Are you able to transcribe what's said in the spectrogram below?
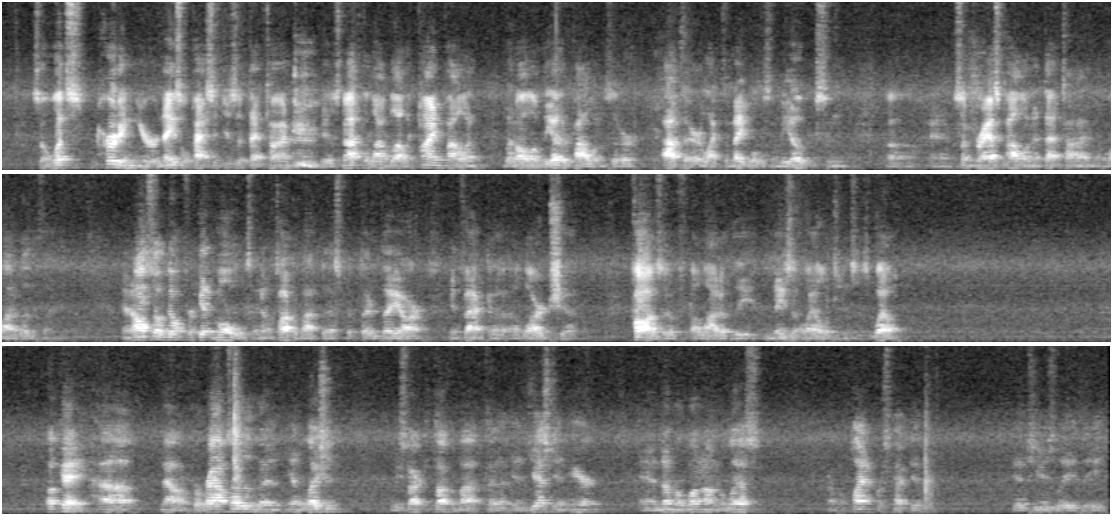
So what's hurting your nasal passages at that time is not the loblolly pine pollen, but all of the other pollens that are out there, like the maples and the oaks and, uh, and some grass pollen at that time and a lot of other things. And also, don't forget molds. I don't talk about this, but they're, in fact, a, a large uh, cause of a lot of the nasal allergens as well. Okay, uh, now for routes other than inhalation, we start to talk about uh, ingestion here. And number one on the list, from a plant perspective, is usually the,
